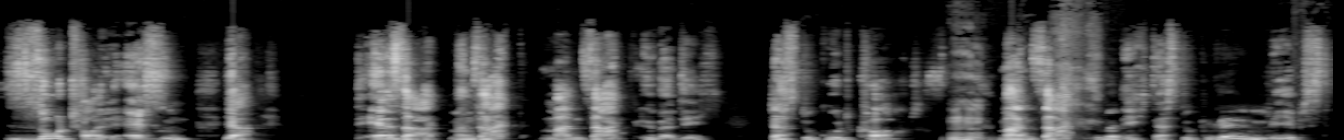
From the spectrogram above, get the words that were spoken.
so toll essen. Ja, er sagt, man sagt, man sagt über dich, dass du gut kochst. Mhm. Man sagt über dich, dass du Grillen liebst.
